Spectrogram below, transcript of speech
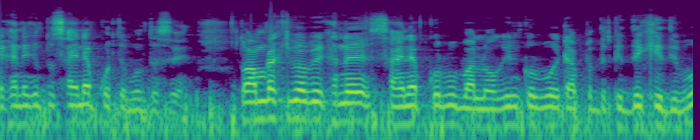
এখানে কিন্তু সাইন আপ করতে বলতেছে। তো আমরা কীভাবে এখানে সাইন আপ করব বা লগ ইন করব এটা আপনাদেরকে দেখিয়ে দেবো।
